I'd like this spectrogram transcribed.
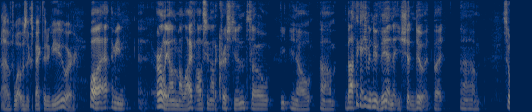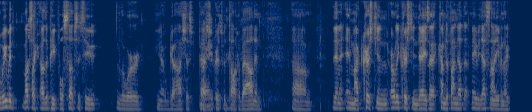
of what was expected of you, or Well, I, I mean, uh, early on in my life, obviously not a Christian, so you know, um, but I think I even knew then that you shouldn't do it. But um, so we would, much like other people, substitute the word, you know, gosh, as Pastor Right. Chris would talk about, and um, then in my Christian early Christian days, I come to find out that maybe that's not even a,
